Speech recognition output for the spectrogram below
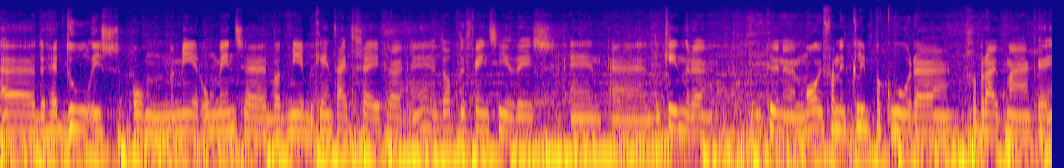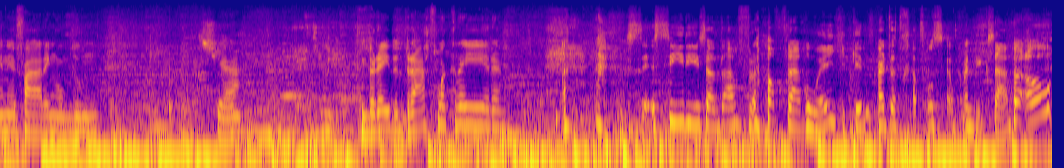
Eh, de- het doel is om meer om mensen wat meer bekendheid te geven. Hè, dat Defensie er is. En eh, de kinderen die kunnen mooi van dit klimparcours eh, gebruik maken en ervaring opdoen. Dus ja, een breder draagvlak creëren. Siri is aan het af- afvragen hoe heet je kind, maar dat gaat ons helemaal niks aan. Oh.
